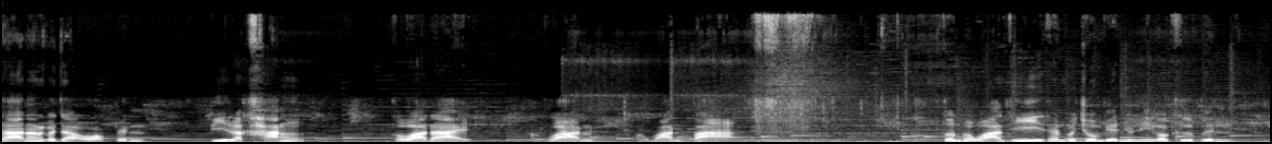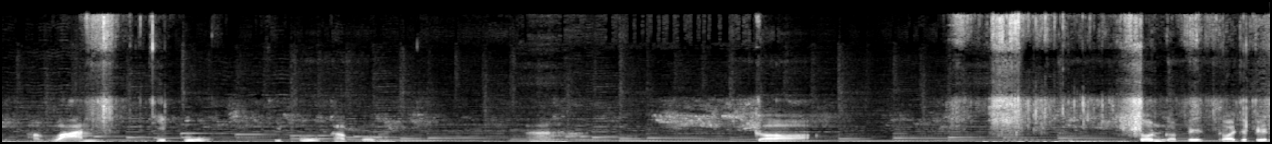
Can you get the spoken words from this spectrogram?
ชาตินั้นก็จะออกเป็นปีละครั้งก็ว่าได้ กหวานผักหวานป่า ต้นผักหวานที่ท่านผู้ชมเห็นอยู่นี้ก็คือเป็นผักหวานที่ปลูกที่ปลูกครับผมอ่าก็ต้นก็เป็นก็จะเป็น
